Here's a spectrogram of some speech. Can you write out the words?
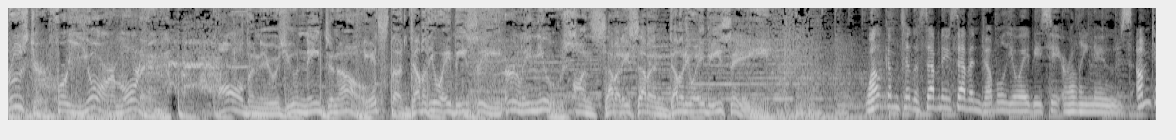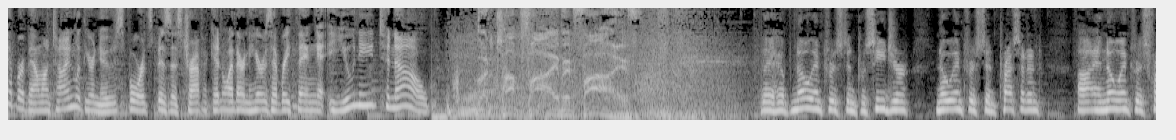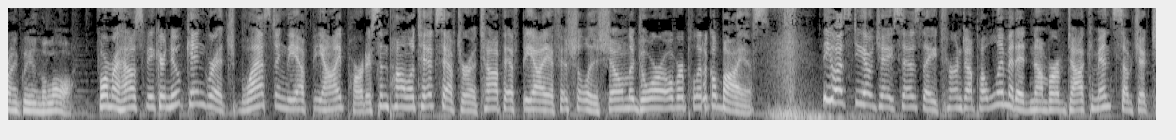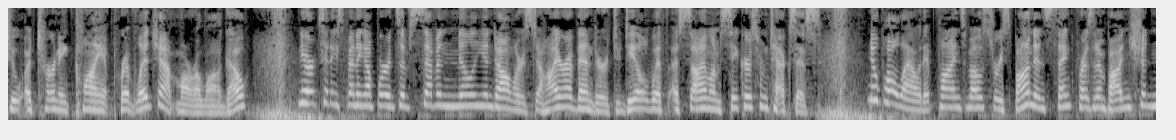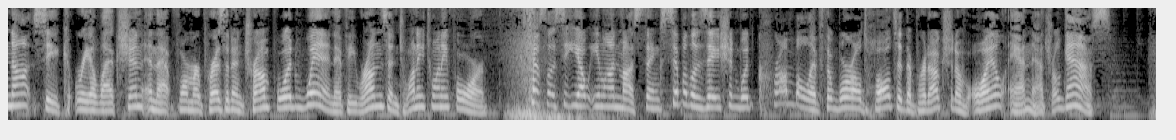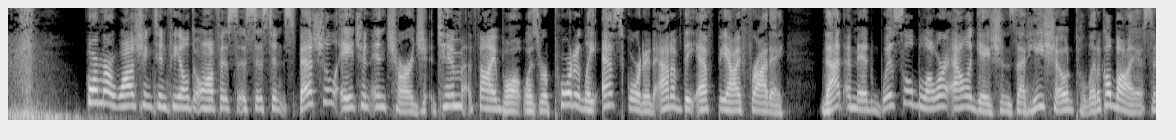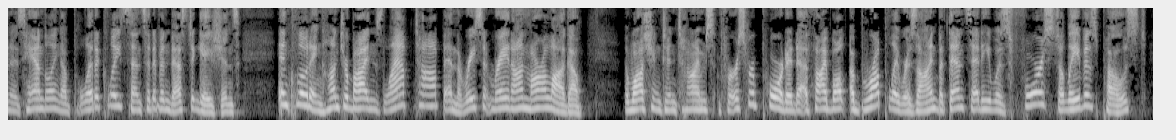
rooster for your morning. All the news you need to know. It's the WABC Early News on 77 WABC. Welcome to the 77 WABC Early News. I'm Deborah Valentine with your news, sports, business, traffic, and weather, and here's everything you need to know. The top five at five. They have no interest in procedure, no interest in precedent, uh, and no interest, frankly, in the law. Former House Speaker Newt Gingrich blasting the FBI partisan politics after a top FBI official is shown the door over political bias. The U.S. DOJ says they turned up a limited number of documents subject to attorney-client privilege at Mar-a-Lago. New York City spending upwards of $7 million to hire a vendor to deal with asylum seekers from Texas. New poll out. It finds most respondents think President Biden should not seek reelection and that former President Trump would win if he runs in 2024. Tesla CEO Elon Musk thinks civilization would crumble if the world halted the production of oil and natural gas. Former Washington field office assistant special agent in charge Tim Thibault was reportedly escorted out of the FBI Friday that amid whistleblower allegations that he showed political bias in his handling of politically sensitive investigations, including Hunter Biden's laptop and the recent raid on Mar-a-Lago. The Washington Times first reported Thibault abruptly resigned, but then said he was forced to leave his post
